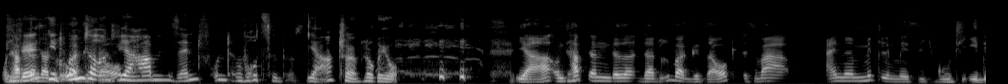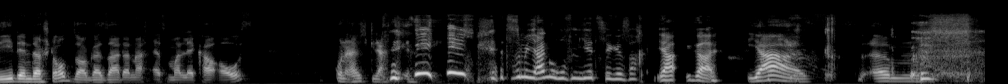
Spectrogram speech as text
Und die Welt geht unter gesaugt. und wir haben Senf und Wurzelbürste. Ja, Entschuldigung, Loriot. ja, und hab dann da, da, drüber gesaugt. Es war eine mittelmäßig gute Idee, denn der Staubsauger sah danach erstmal lecker aus. Und da habe ich gedacht, Jetzt hast du mich angerufen, jetzt dir gesagt. Ja, egal. ja, es, ähm,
